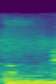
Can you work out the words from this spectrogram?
Yeah.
